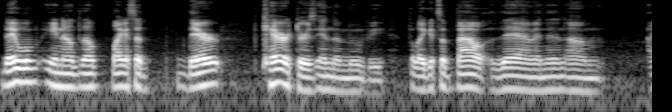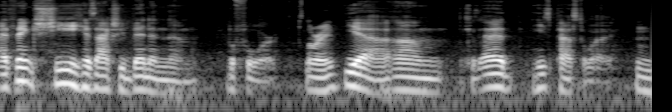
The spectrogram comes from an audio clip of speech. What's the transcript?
they will you know they'll like i said they're characters in the movie but like it's about them and then um i think she has actually been in them before Lorraine. yeah um because ed he's passed away Hmm.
